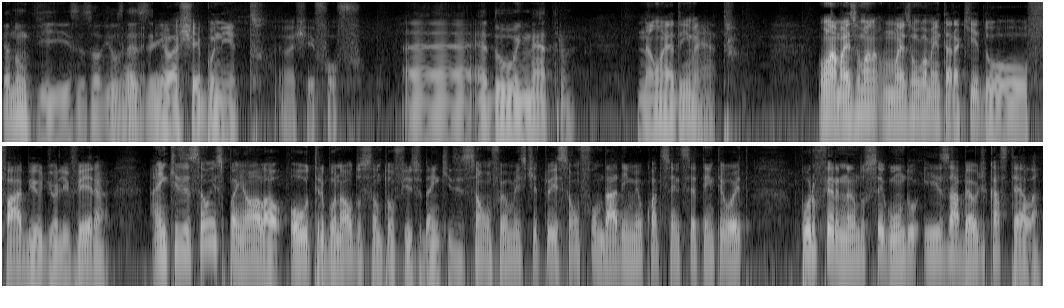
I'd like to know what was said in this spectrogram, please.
Eu não vi isso, eu só vi os eu, desenhos. Eu achei bonito, eu achei fofo. É, é do Inmetro? Não é do Inmetro. Vamos lá, mais, uma, mais um comentário aqui do Fábio de Oliveira. A Inquisição Espanhola, ou Tribunal do Santo Ofício da Inquisição, foi uma instituição fundada em 1478 por Fernando II e Isabel de Castela,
